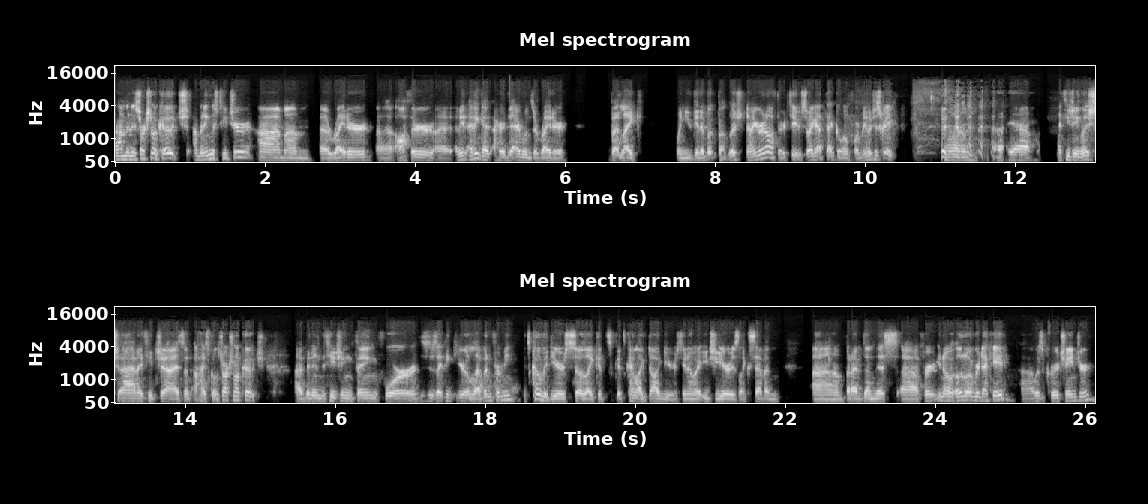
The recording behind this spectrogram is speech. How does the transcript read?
I'm an instructional coach. I'm an English teacher. I'm um, a writer, uh, author. Uh, I mean, I think I heard that everyone's a writer, but like when you get a book published, now you're an author too. So I got that going for me, which is great. Um, uh, yeah, I teach English uh, and I teach uh, as a high school instructional coach. I've been in the teaching thing for this is I think year 11 for me. It's COVID years, so like it's it's kind of like dog years. You know, each year is like seven. Um, but I've done this uh, for you know a little over a decade. I was a career changer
